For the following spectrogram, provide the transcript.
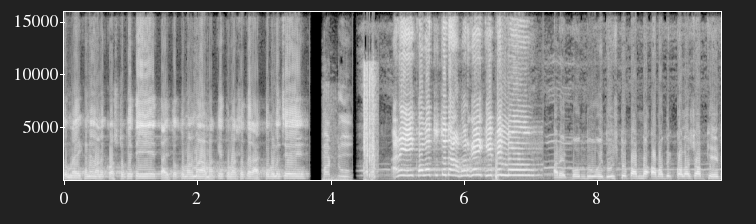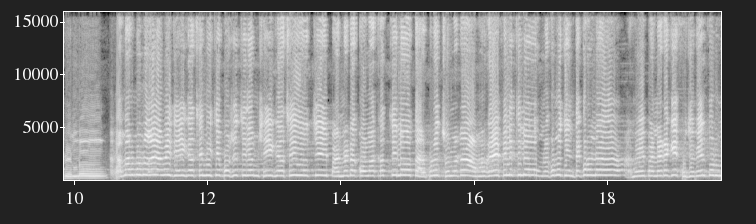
তোমরা এখানে অনেক কষ্ট পেতে। তাই তো তোমার মা আমাকে তোমার সাথে রাখতে বলেছে। আরে এই কলা চুচোটা আমার গায়ে কে ফেলল? আরে বন্ধু ওই দুষ্ট পান্ডা আমাদের কলা সব খেয়ে ফেলল। আমার মনে হয় আমি যেই গাছের নিচে বসেছিলাম সেই গাছেই হচ্ছে এই পান্নাটা কলা খাচ্ছিল তারপরে ছোলাটা আমার গায়ে ফেলেছিল। তোমরা কোনো চিন্তা করো না আমি ওই পান্নাটাকে খুঁজে বের করব।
